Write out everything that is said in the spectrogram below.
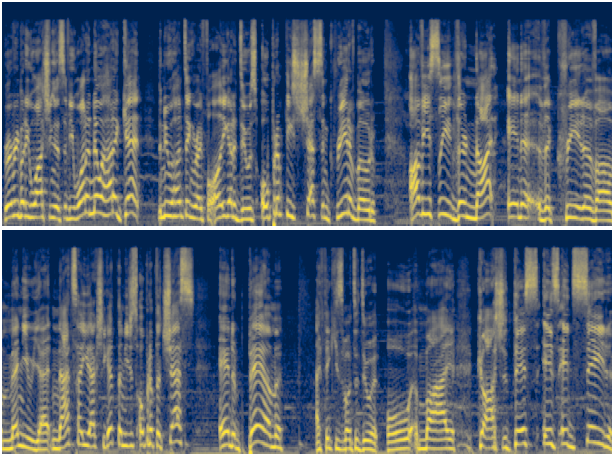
for everybody watching this, if you want to know how to get the new hunting rifle, all you got to do is open up these chests in creative mode. Obviously, they're not in the creative uh, menu yet, and that's how you actually get them. You just open up the chests, and bam, I think he's about to do it. Oh my gosh, this is insane.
